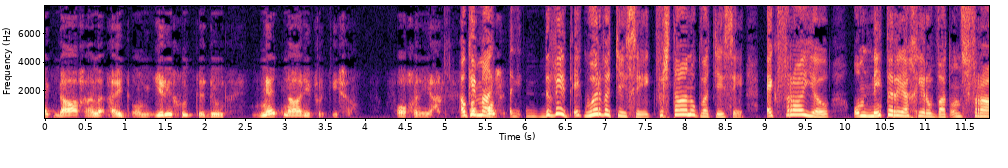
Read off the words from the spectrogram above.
ek daag hulle uit om hierdie goed te doen net na die verkiesing volgende jaar. Okay man. David, ek hoor wat jy sê. Ek verstaan ook wat jy sê. Ek vra jou om net te reageer op wat ons vra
